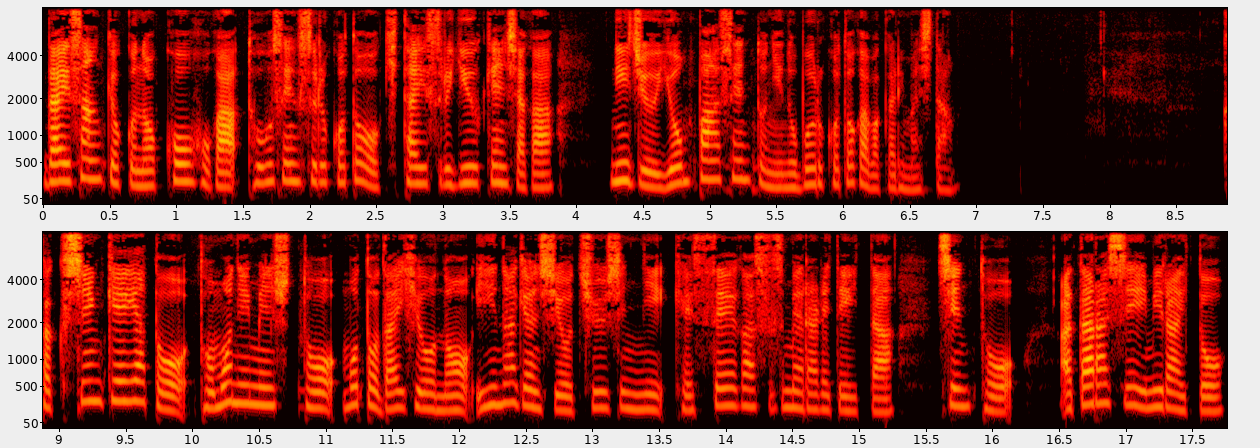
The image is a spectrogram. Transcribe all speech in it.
第三極の候補が当選することを期待する有権者が24%に上ることが分かりました。革新系野党共に民主党元代表のイーナギョン氏を中心に結成が進められていた新党新しい未来と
